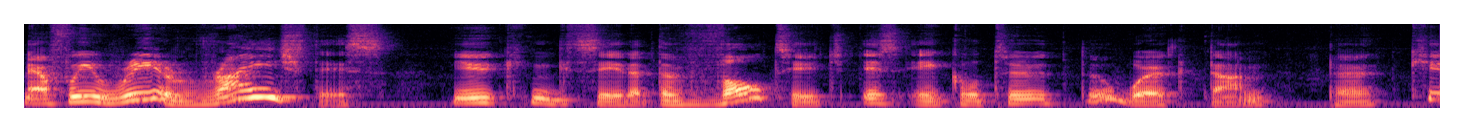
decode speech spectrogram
Now, if we rearrange this, you can see that the voltage is equal to the work done per Q.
